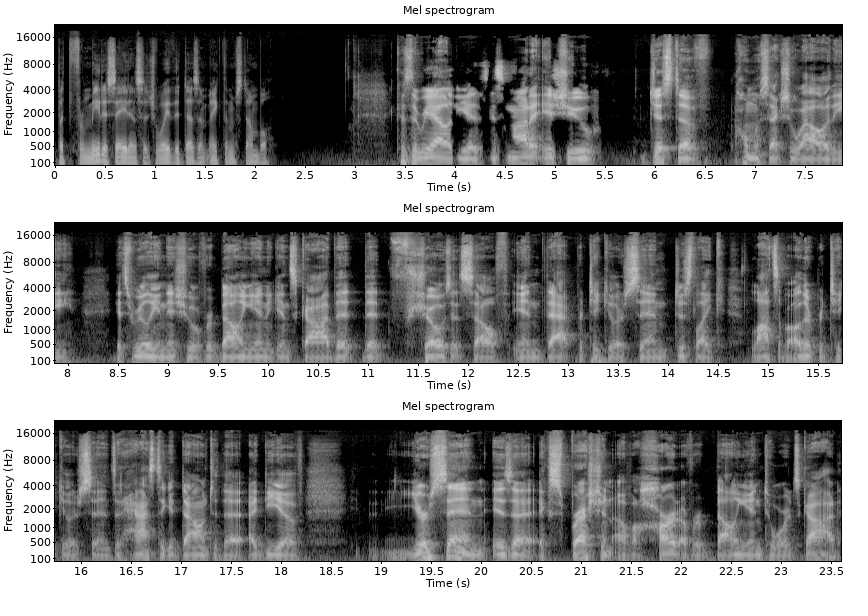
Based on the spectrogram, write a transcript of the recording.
But for me to say it in such a way that doesn't make them stumble. Because the reality is, it's not an issue just of homosexuality. It's really an issue of rebellion against God that that shows itself in that particular sin, just like lots of other particular sins. It has to get down to the idea of your sin is an expression of a heart of rebellion towards God.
